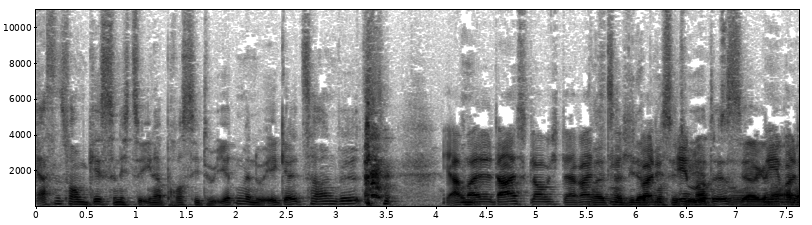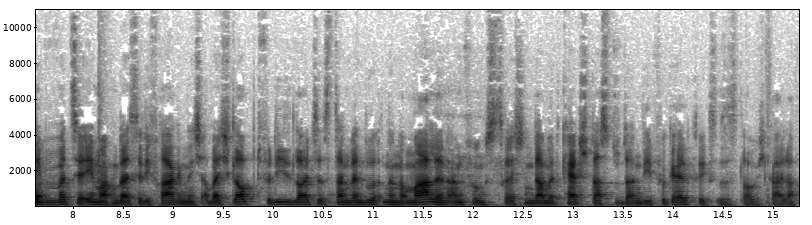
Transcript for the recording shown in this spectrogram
erstens, warum gehst du nicht zu einer Prostituierten, wenn du eh Geld zahlen willst? Ja, Und- weil da ist, glaube ich, der Reiz Weil's halt nicht, wieder weil es eh Prostituierte macht. ist, so. ja, genau, Nee, weil die wird es ja eh machen, da ist ja die Frage nicht. Aber ich glaube, für die Leute ist dann, wenn du eine normale, in Anführungszeichen, damit catcht, dass du dann die für Geld kriegst, ist es, glaube ich, geiler.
